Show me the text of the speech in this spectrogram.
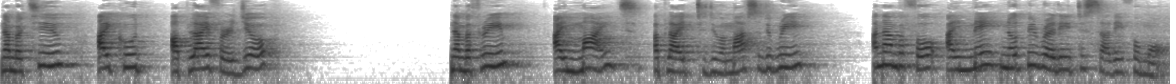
Number two, I could apply for a job. Number three, I might apply to do a master degree. And number four, I may not be ready to study for more.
